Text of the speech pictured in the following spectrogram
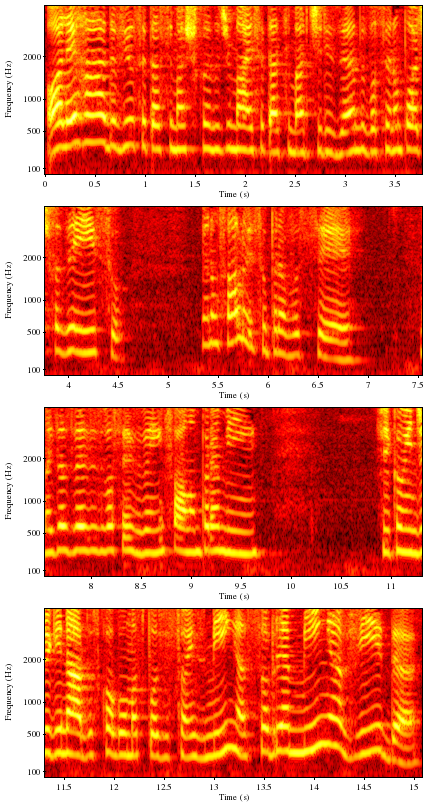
Olha, é errado, viu? Você está se machucando demais, você está se martirizando, você não pode fazer isso. Eu não falo isso para você, mas às vezes vocês vêm e falam para mim. Ficam indignados com algumas posições minhas sobre a minha vida.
